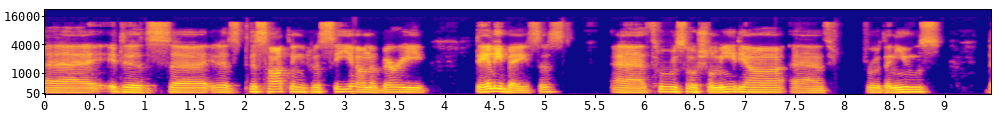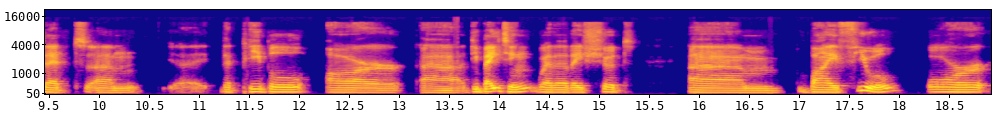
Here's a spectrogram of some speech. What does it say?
uh, it is uh, it is disheartening to see on a very daily basis uh, through social media, uh, through the news, that um, uh, that people are uh, debating whether they should um, buy fuel or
